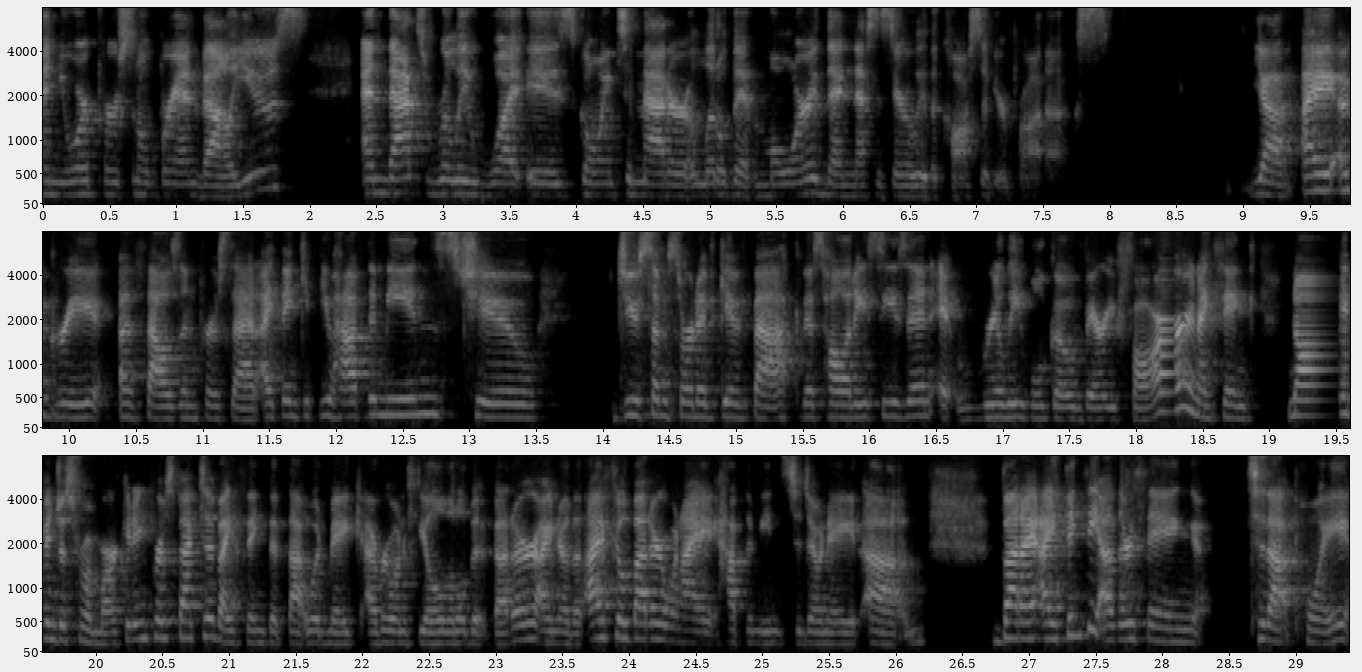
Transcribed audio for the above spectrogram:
and your personal brand values and that's really what is going to matter a little bit more than necessarily the cost of your products yeah i agree a thousand percent i think if you have the means to do some sort of give back this holiday season, it really will go very far. And I think not even just from a marketing perspective, I think that that would make everyone feel a little bit better. I know that I feel better when I have the means to donate. Um, but I, I, think the other thing to that point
